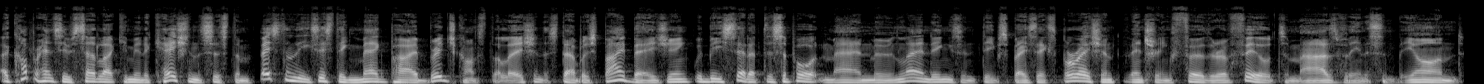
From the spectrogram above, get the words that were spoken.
A comprehensive satellite communications system based on the existing Magpie Bridge constellation established by Beijing would be set up to support man moon landings and deep space exploration, venturing further afield to Mars, Venus, and beyond.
